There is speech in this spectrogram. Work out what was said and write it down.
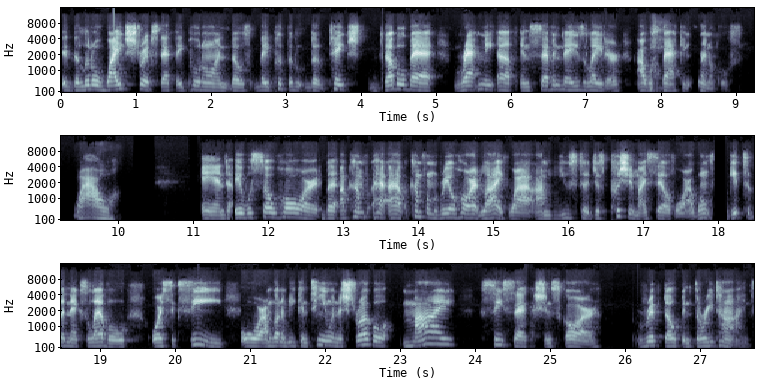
the little white strips that they put on those they put the the tape double that wrapped me up and seven days later i was oh. back in clinicals wow and it was so hard but i come i come from a real hard life where i'm used to just pushing myself or i won't get to the next level or succeed or i'm going to be continuing to struggle my c-section scar ripped open three times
